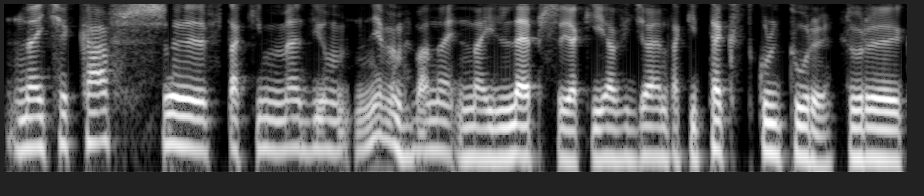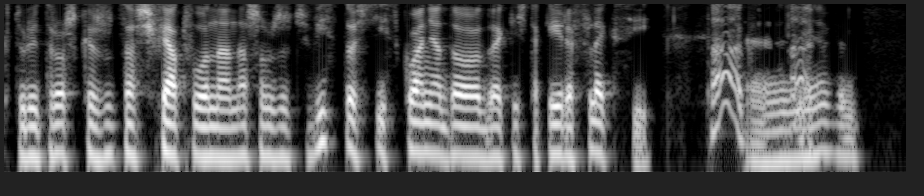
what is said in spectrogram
najciekawszy w takim medium, nie wiem, chyba naj, najlepszy, jaki ja widziałem, taki tekst kultury, który, który troszkę rzuca światło na naszą rzeczywistość i skłania do, do jakiejś takiej refleksji. Tak, e, tak. Nie? Więc,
